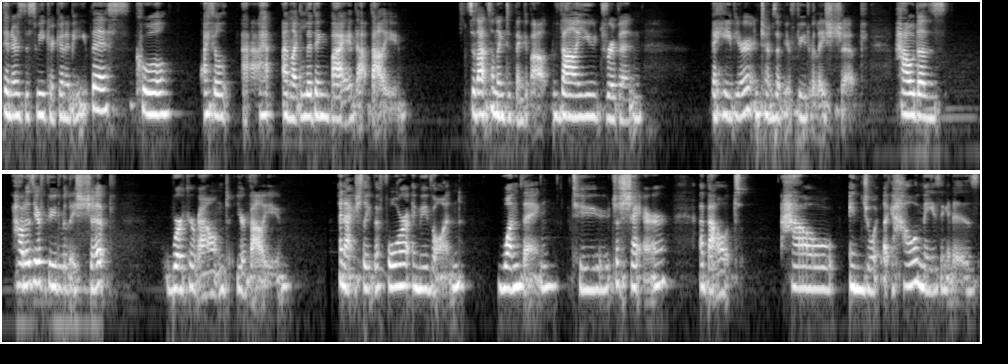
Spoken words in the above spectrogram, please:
dinners this week are going to be this. Cool. I feel I'm like living by that value. So that's something to think about. Value driven behavior in terms of your food relationship. How does how does your food relationship work around your value. And actually, before I move on, one thing to just share about how enjoy like how amazing it is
